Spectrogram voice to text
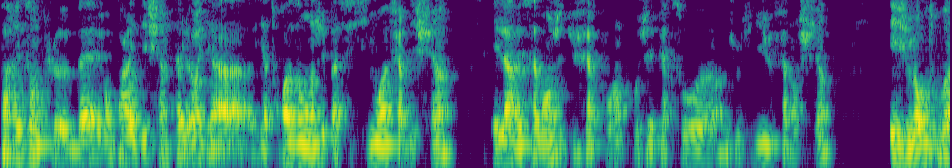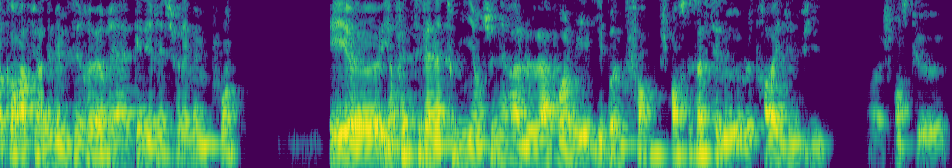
par exemple, ben, on parlait des chiens tout à l'heure, il y a, il y a trois ans, j'ai passé six mois à faire des chiens. Et là, récemment, j'ai dû faire pour un projet perso, je me suis dit, je vais faire un chien. Et je me retrouve encore à faire les mêmes erreurs et à galérer sur les mêmes points. Et, euh, et en fait, c'est l'anatomie en général, euh, avoir les, les, bonnes formes. Je pense que ça, c'est le, le, travail d'une vie. je pense que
